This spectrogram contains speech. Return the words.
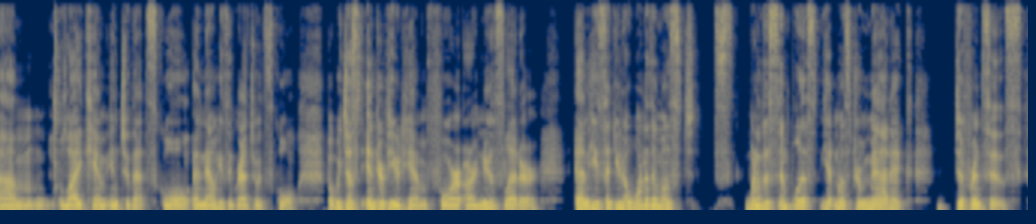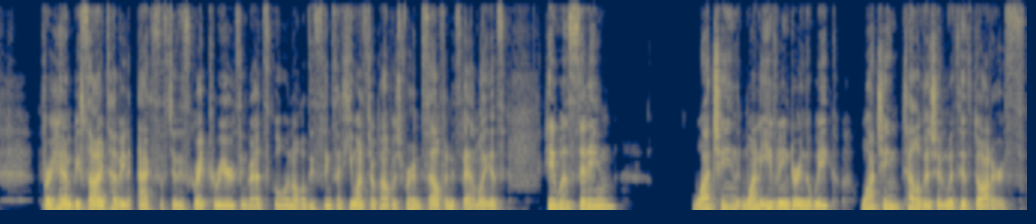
um, like him into that school. And now he's in graduate school. But we just interviewed him for our newsletter, and he said, you know, one of the most one of the simplest yet most dramatic differences for him, besides having access to these great careers in grad school and all of these things that he wants to accomplish for himself and his family, is he was sitting watching one evening during the week, watching television with his daughters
